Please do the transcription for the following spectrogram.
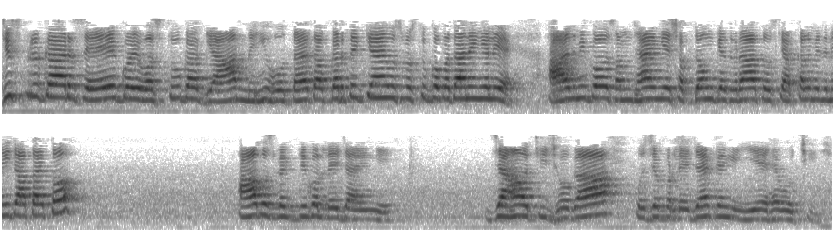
जिस प्रकार से कोई वस्तु का ज्ञान नहीं होता है तो आप करते क्या है उस वस्तु को बताने के लिए? आदमी को समझाएँगे शब्दों के द्वारा तो उसके अकल में नहीं जाता है तो आप उस व्यक्ति को ले जाएँगे। जहाँ वो चीज़ होगा, उस जब पर ले जाए, कहेंगे, ये है वो चीज़।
